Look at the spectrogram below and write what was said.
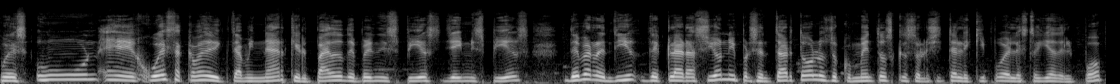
Pues un eh, juez acaba de dictaminar que el padre de Britney Spears, Jamie Spears, debe rendir declaración y presentar todos los documentos que solicita el equipo de la estrella del pop.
